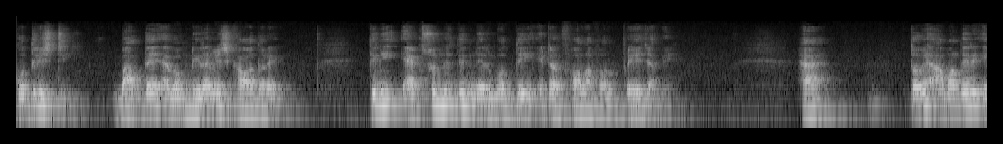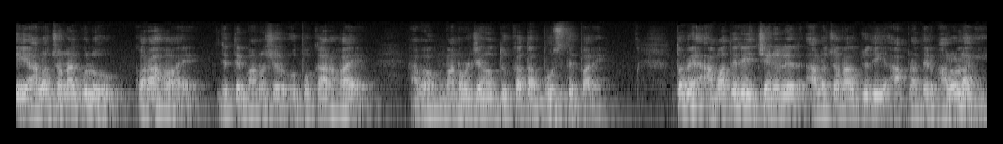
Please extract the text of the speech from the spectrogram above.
কুদৃষ্টি বাদ দেয় এবং নিরামিষ খাওয়া ধরে, তিনি একচল্লিশ দিনের মধ্যেই এটার ফলাফল পেয়ে যাবে। হ্যাঁ তবে আমাদের এই আলোচনাগুলো করা হয় যাতে মানুষের উপকার হয় এবং মানুষ যেন দুর্কতা বুঝতে পারে। তবে আমাদের এই চ্যানেলের আলোচনা যদি আপনাদের ভালো লাগে,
